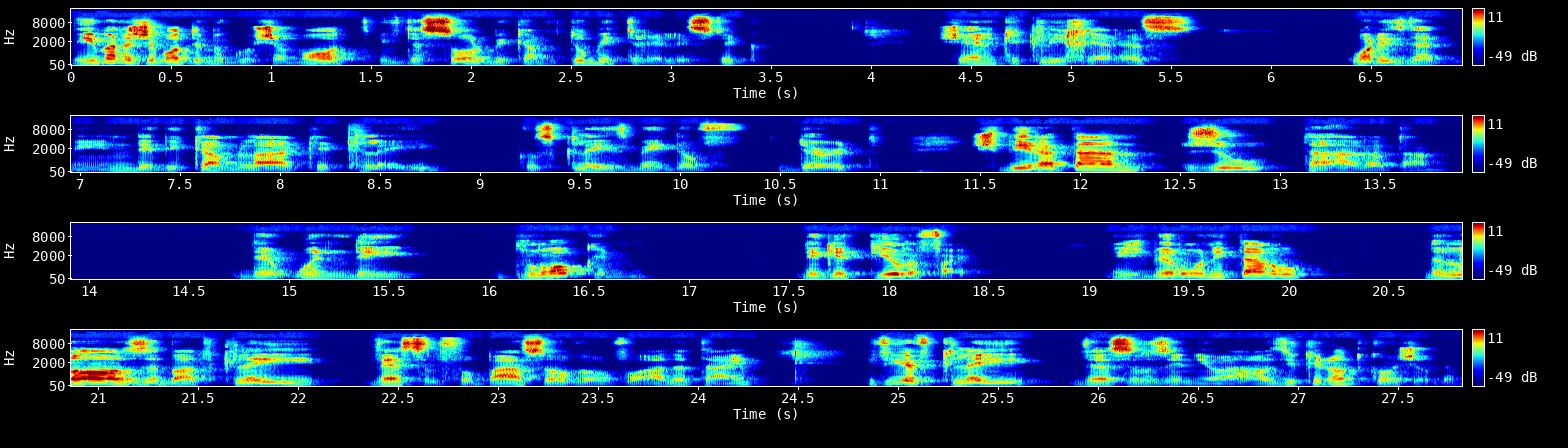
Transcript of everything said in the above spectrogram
ואם הנשמות הן מגושמות, if the soul become too materialistic, שאין ככלי חרס, what does that mean? They become like a clay, because clay is made of dirt. שבירתן זו טהרתן. That when they broken, they get purified. נשברו, ניתרו. The laws about clay vessel for Passover or for other time, if you have clay vessels in your house, you cannot kosher them.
